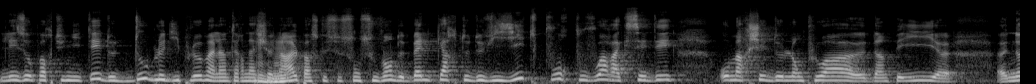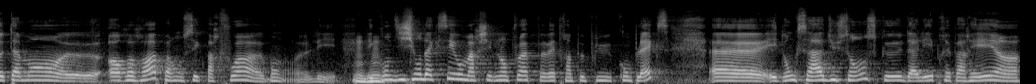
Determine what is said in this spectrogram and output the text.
les opportunités de double diplôme à l'international, mhm. parce que ce sont souvent de belles cartes de visite pour pouvoir accéder au marché de l'emploi euh, d'un pays euh, euh, notamment euh, hors Europe. Hein, on sait que parfois, euh, bon, les, mhm. conditions d'accès au marché de l'emploi peuvent être un peu plus complexes. et donc, ça a du sens que d'aller préparer un,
